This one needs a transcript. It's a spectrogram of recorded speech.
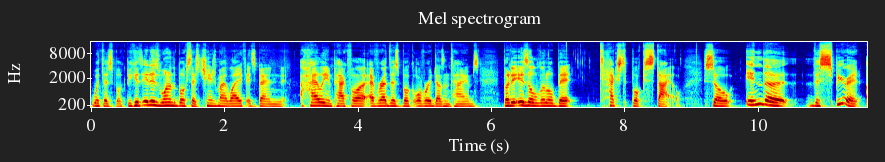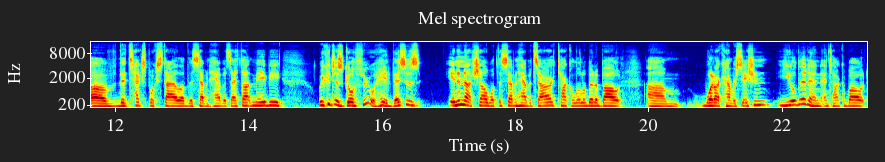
with this book because it is one of the books that's changed my life. It's been highly impactful. I've read this book over a dozen times, but it is a little bit textbook style. So in the the spirit of the textbook style of the seven habits, I thought maybe we could just go through. Hey, this is in a nutshell what the seven habits are. Talk a little bit about um, what our conversation yielded, and, and talk about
